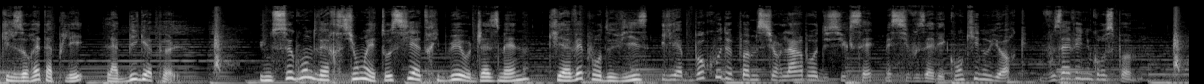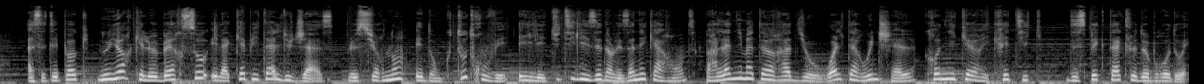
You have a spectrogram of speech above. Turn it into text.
qu'ils auraient appelé la Big Apple. Une seconde version est aussi attribuée aux jazzmen qui avaient pour devise Il y a beaucoup de pommes sur l'arbre du succès, mais si vous avez conquis New York, vous avez une grosse pomme. À cette époque, New York est le berceau et la capitale du jazz. Le surnom est donc tout trouvé et il est utilisé dans les années 40 par l'animateur radio Walter Winchell, chroniqueur et critique des spectacles de Broadway.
